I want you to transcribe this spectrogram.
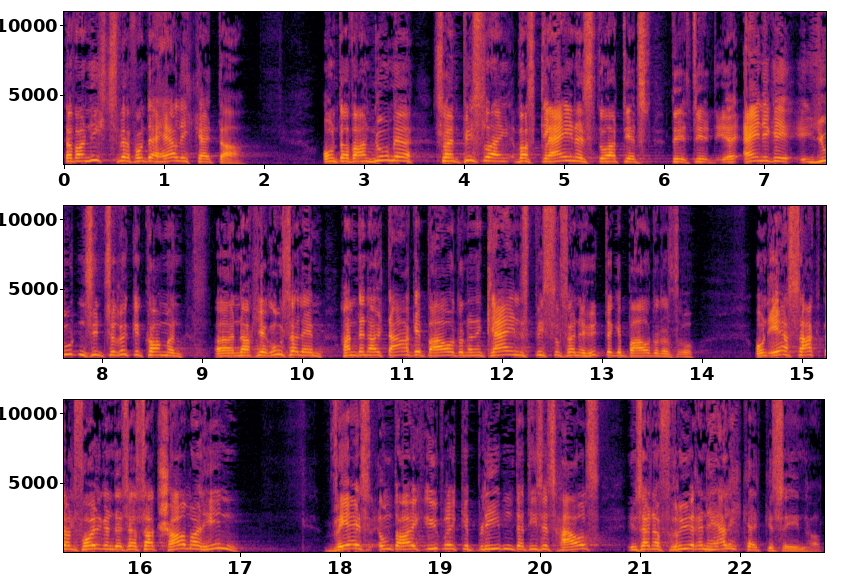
Da war nichts mehr von der Herrlichkeit da. Und da war nur mehr so ein bisschen was Kleines dort jetzt. Die, die, die, einige Juden sind zurückgekommen äh, nach Jerusalem, haben den Altar gebaut und ein kleines bisschen so eine Hütte gebaut oder so. Und er sagt dann Folgendes, er sagt, schau mal hin, wer ist unter euch übrig geblieben, der dieses Haus in seiner früheren Herrlichkeit gesehen hat?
